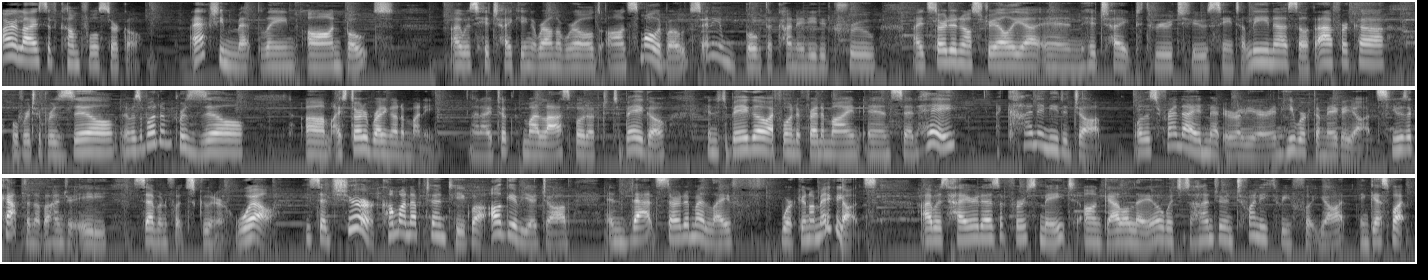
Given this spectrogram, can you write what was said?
our lives have come full circle. I actually met Blaine on boats. I was hitchhiking around the world on smaller boats, any boat that kind of needed crew. I'd started in Australia and hitchhiked through to St. Helena, South Africa, over to Brazil. And it was about in Brazil um, I started running out of money. And I took my last boat up to Tobago. And in Tobago, I phoned a friend of mine and said, Hey, I kind of need a job. Well, this friend I had met earlier, and he worked on mega yachts. He was a captain of a 187 foot schooner. Well, he said, Sure, come on up to Antigua, I'll give you a job. And that started my life working on mega yachts. I was hired as a first mate on Galileo, which is a 123 foot yacht. And guess what?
